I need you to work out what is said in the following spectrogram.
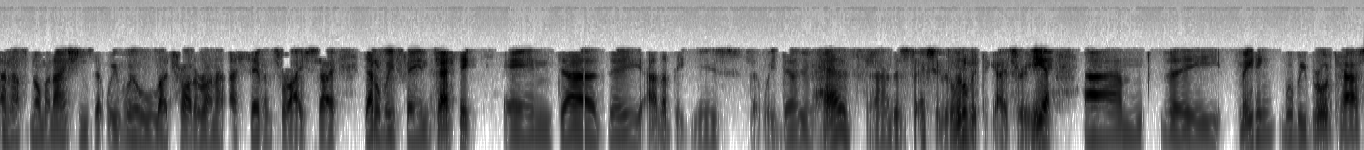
enough nominations, that we will uh, try to run a, a seventh race. So that'll be fantastic. And uh, the other big news that we do have, uh, there's actually a little bit to go through here. Um, the meeting will be broadcast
